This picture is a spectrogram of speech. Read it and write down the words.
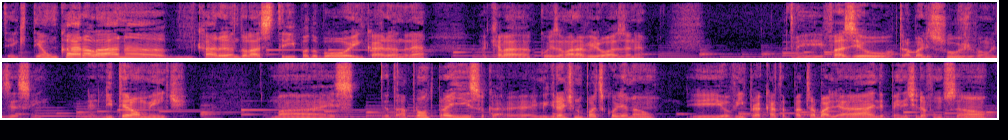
Tem que ter um cara lá na, encarando lá as tripas do boi, encarando, né? aquela coisa maravilhosa, né? E fazer o trabalho sujo, vamos dizer assim, né? literalmente. Mas eu tava pronto para isso, cara. É, imigrante não pode escolher não. E eu vim para cá para trabalhar, independente da função.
